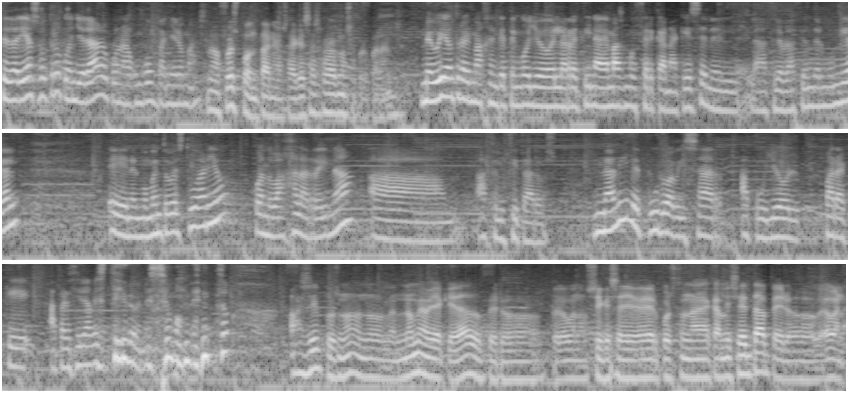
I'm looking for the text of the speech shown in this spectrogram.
¿Te darías otro con Gerard o con algún compañero más? No, fue espontáneo, o sea que esas cosas no se preparan. Me voy a otra imagen que tengo yo en la retina, además muy cercana, que es en el- la celebración del Mundial. En el momento vestuario, cuando baja la reina a, a felicitaros. ¿Nadie le pudo avisar a Puyol para que apareciera vestido en ese momento? Ah, sí, pues no, no, no me había quedado, pero, pero bueno, sí que se debe haber puesto una camiseta, pero, pero bueno,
